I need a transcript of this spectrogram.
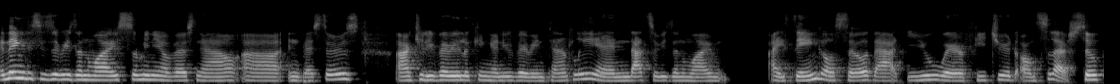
i think this is the reason why so many of us now uh investors are actually very looking at you very intently and that's the reason why i think also that you were featured on slush. So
